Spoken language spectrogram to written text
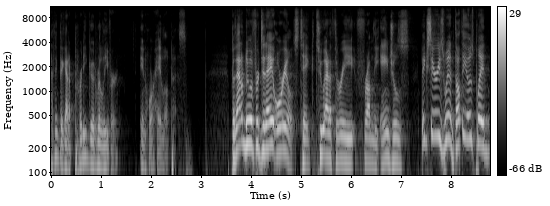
I think they got a pretty good reliever in Jorge Lopez. But that'll do it for today. Orioles take two out of three from the Angels. Big series win. Thought the O's played,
